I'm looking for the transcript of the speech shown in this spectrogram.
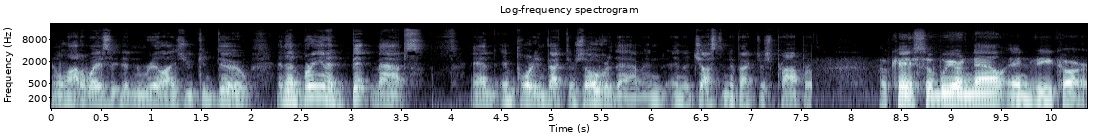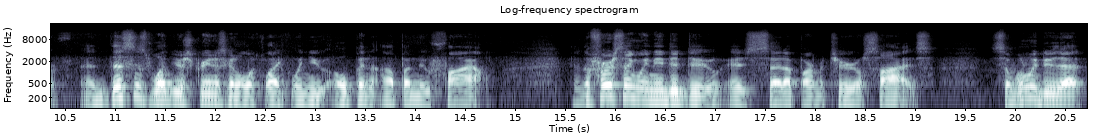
in a lot of ways that you didn't realize you can do, and then bringing in bitmaps and importing vectors over them and, and adjusting the vectors properly. Okay, so we are now in VCarve, and this is what your screen is going to look like when you open up a new file. The first thing we need to do is set up our material size. So when we do that,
